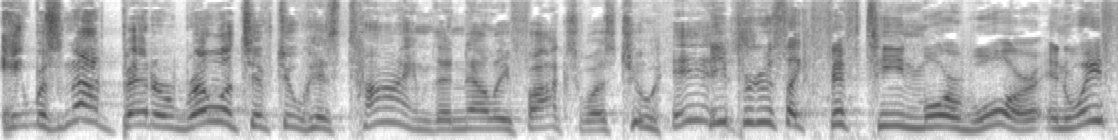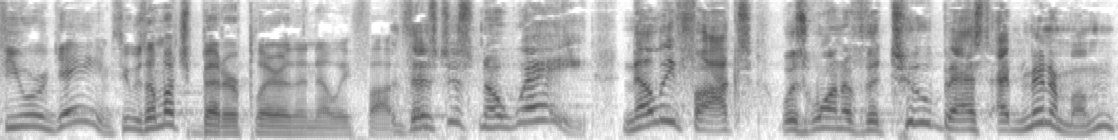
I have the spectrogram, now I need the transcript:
He- was not better relative to his time than Nellie Fox was to his. He produced like 15 more WAR in way fewer games. He was a much better player than Nellie Fox. There's just no way. Nellie Fox was one of the two best, at minimum,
